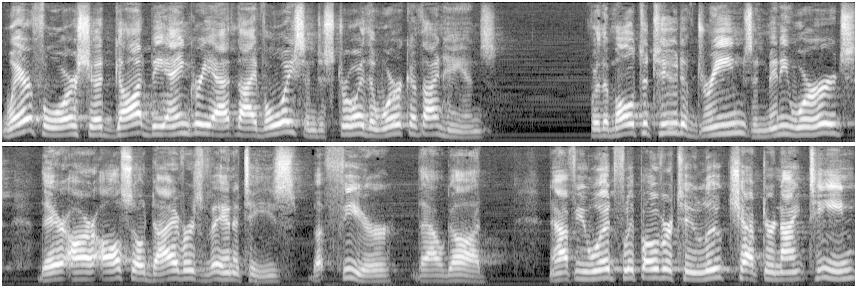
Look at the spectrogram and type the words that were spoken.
Wherefore should God be angry at thy voice and destroy the work of thine hands? For the multitude of dreams and many words, there are also divers vanities, but fear thou God. Now, if you would, flip over to Luke chapter 19.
